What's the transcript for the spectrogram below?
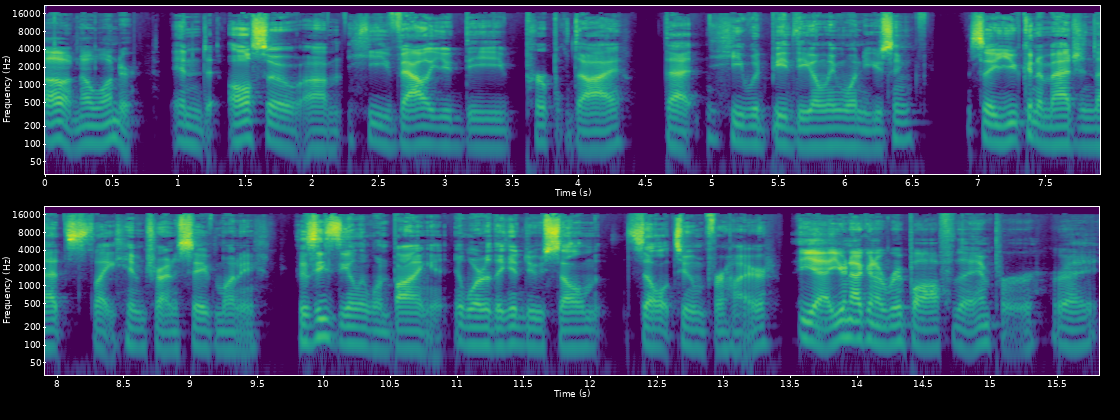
Oh, no wonder. And also, um, he valued the purple dye that he would be the only one using. So you can imagine that's like him trying to save money because he's the only one buying it. And what are they going to do? Sell him, sell it to him for higher? Yeah, you're not going to rip off the emperor, right?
